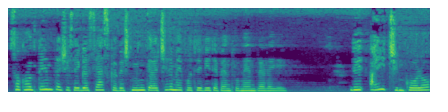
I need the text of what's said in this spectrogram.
să o contemple și să-i găsească veșmintele cele mai potrivite pentru membrele ei. De aici încolo,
